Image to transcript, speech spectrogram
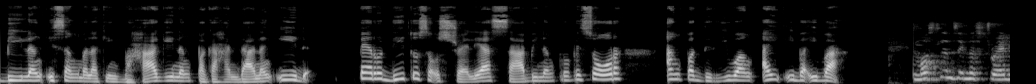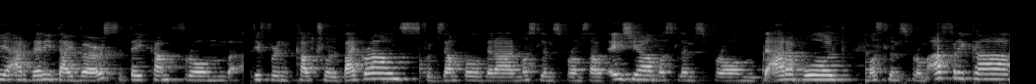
bilang isang malaking bahagi ng paghahanda ng Eid. Pero dito sa Australia, sabi ng profesor, ang pagdiriwang ay iba-iba Muslims in Australia are very diverse. They come from different cultural backgrounds. For example, there are Muslims from South Asia, Muslims from the Arab world, Muslims from Africa,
